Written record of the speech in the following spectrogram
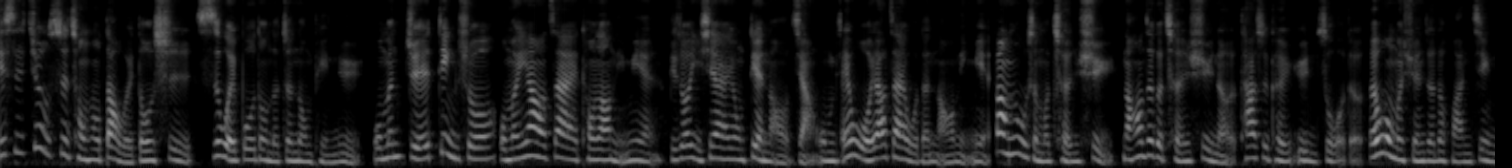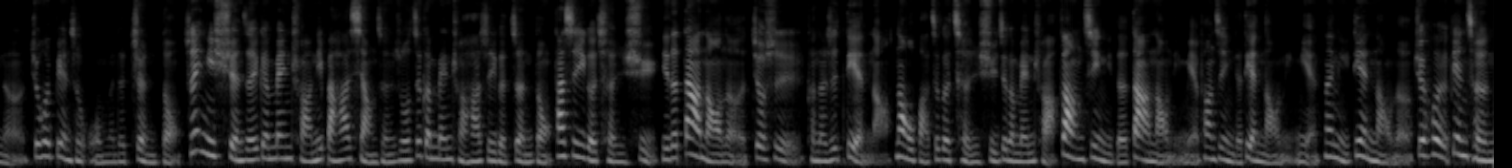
其实就是从头到尾都是思维波动的振动频率。我们决定说，我们要在头脑里面，比如说以现在用电脑讲，我们哎，我要在我的脑里面放入什么程序，然后这个程序呢，它是可以运作的。而我们选择的环境呢，就会变成我们的振动。所以你选择一个 mantra，你把它想成说，这个 mantra 它是一个振动，它是一个程序。你的大脑呢，就是可能是电脑。那我把这个程序，这个 mantra 放进你的大脑里面，放进你的电脑里面，那你电脑呢，就会变成。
